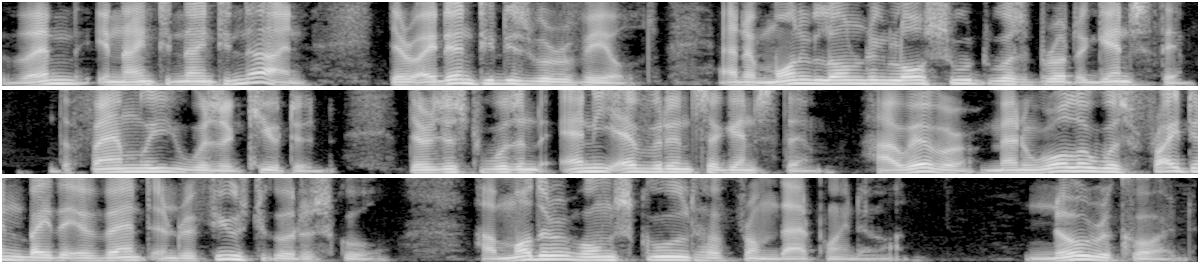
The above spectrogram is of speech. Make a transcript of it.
Then, in 1999, their identities were revealed, and a money laundering lawsuit was brought against them. The family was acquitted. There just wasn't any evidence against them. However, Manuela was frightened by the event and refused to go to school. Her mother homeschooled her from that point on. No record.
